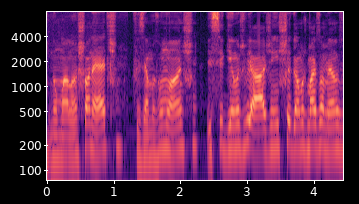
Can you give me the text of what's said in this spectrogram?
numa lanchonete, fizemos um lanche e seguimos viagem e chegamos mais ou menos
